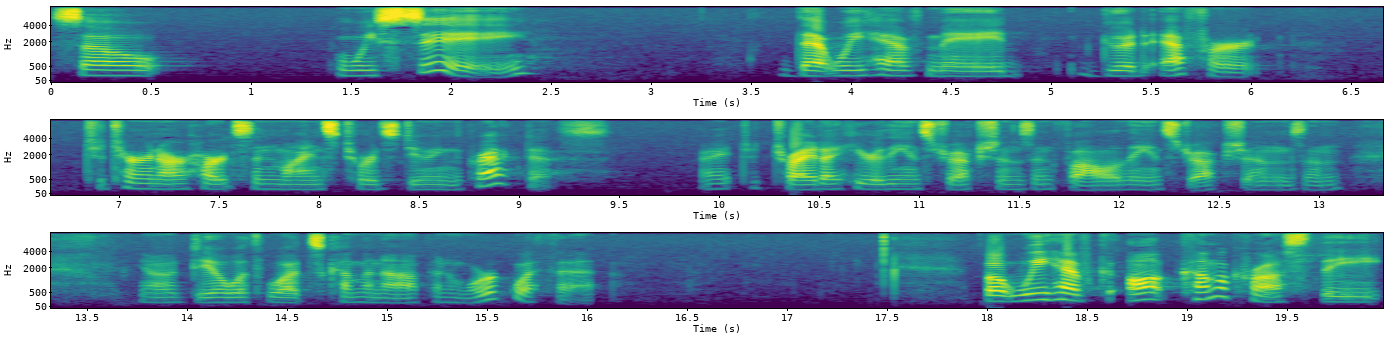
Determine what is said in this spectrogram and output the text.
So we see that we have made good effort to turn our hearts and minds towards doing the practice right? To try to hear the instructions and follow the instructions and, you know, deal with what's coming up and work with it. But we have come across the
